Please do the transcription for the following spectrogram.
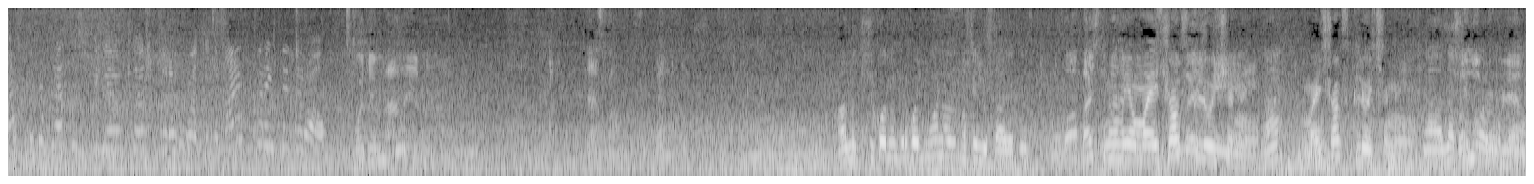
Можете забрати своє авто з переходу? Немає перейти дорогу. Де стало? Зупинку? А на пішохідному переході можна машину ставити? Ого, бачите, Ну, його маячок включений. А? Маячок включений. А, значить можна. проблема?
